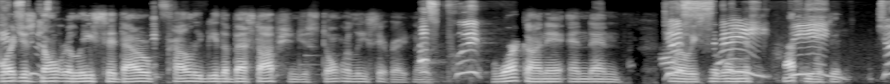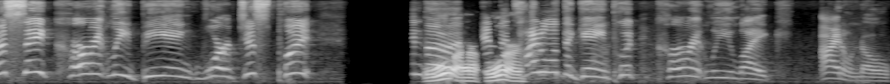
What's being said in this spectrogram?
Or it's just don't release it. That would probably be the best option. Just don't release it right now. Just put, Work on it and then just release it when you're say happy with being, just say currently being, or just put in the, Or- in or- the title of the game, put currently, like, I don't know,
